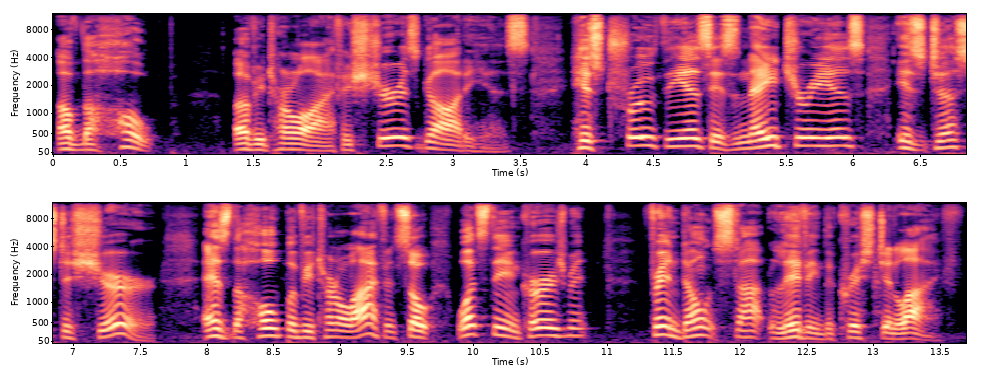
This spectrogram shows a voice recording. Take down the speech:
of the hope of eternal life. As sure as God is, His truth is, His nature is, is just as sure as the hope of eternal life. And so what's the encouragement? Friend, don't stop living the Christian life.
